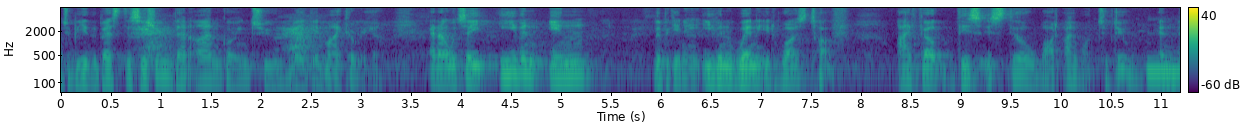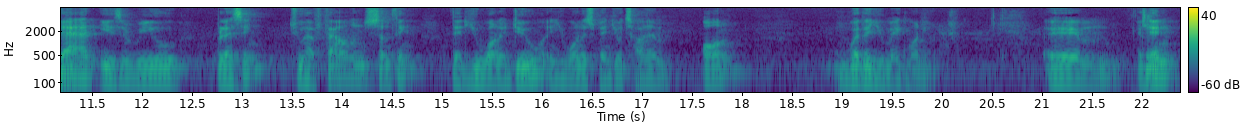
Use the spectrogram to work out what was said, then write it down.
to be the best decision that I'm going to make in my career. And I would say, even in the beginning, even when it was tough, I felt this is still what I want to do. And mm. that is a real blessing to have found something that you want to do and you want to spend your time on, whether you make money or not. Um, and Do you- then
